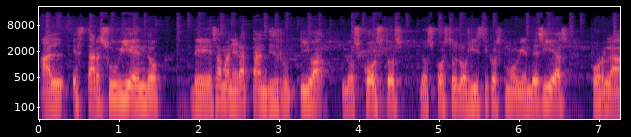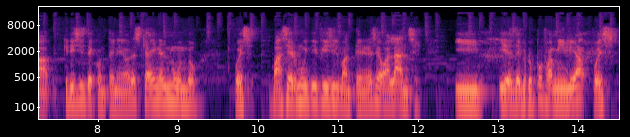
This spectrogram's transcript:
al estar subiendo de esa manera tan disruptiva los costos, los costos logísticos, como bien decías, por la crisis de contenedores que hay en el mundo, pues va a ser muy difícil mantener ese balance. Y, y desde Grupo Familia, pues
